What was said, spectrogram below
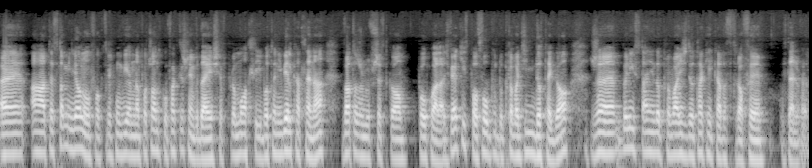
E, a te 100 milionów, o których mówiłem na początku, faktycznie wydaje się w promocji, bo to niewielka cena za to, żeby wszystko poukładać. W jaki sposób doprowadzili do tego, że byli w stanie doprowadzić do takiej katastrofy w Denver?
